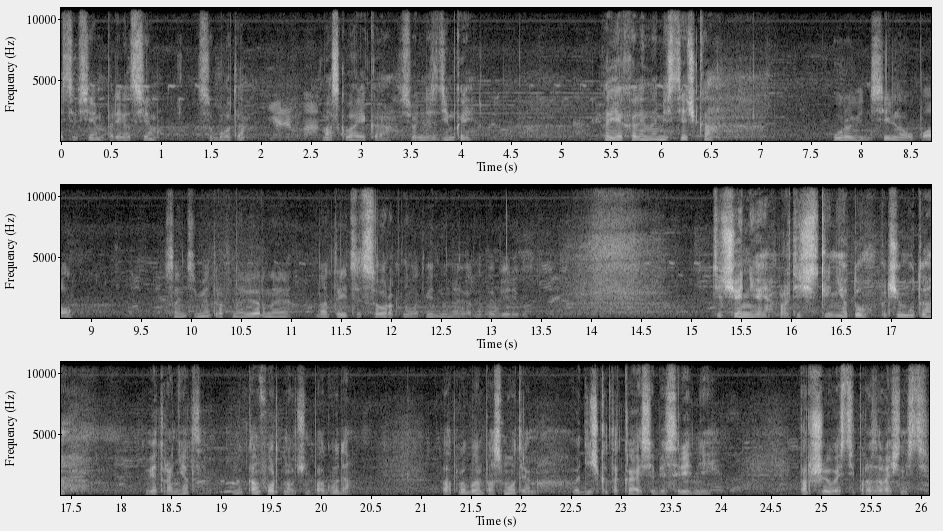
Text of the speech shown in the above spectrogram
Здрасте всем, привет всем. Суббота, Москва, река. Сегодня с Димкой приехали на местечко. Уровень сильно упал. Сантиметров, наверное, на 30-40. Ну вот видно, наверное, по берегу. Течения практически нету почему-то. Ветра нет. Ну, комфортно очень погода. Попробуем, посмотрим. Водичка такая себе средней паршивости, прозрачности.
